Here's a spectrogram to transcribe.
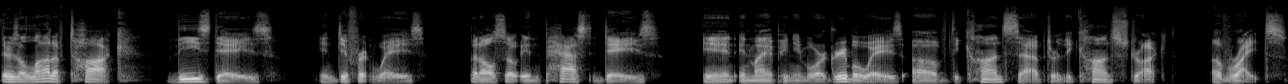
there's a lot of talk these days in different ways, but also in past days, in, in my opinion, more agreeable ways of the concept or the construct of rights,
